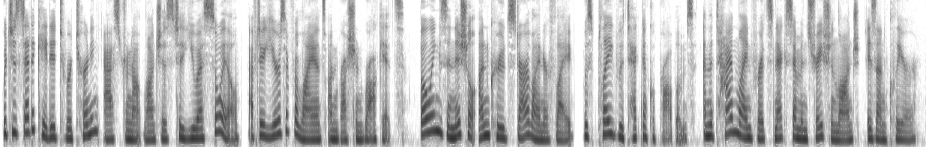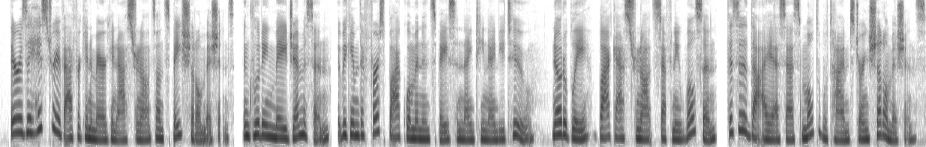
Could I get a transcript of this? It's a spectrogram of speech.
which is dedicated to returning astronaut launches to U.S. soil after years of reliance on Russian rockets. Boeing's initial uncrewed Starliner flight was plagued with technical problems, and the timeline for its next demonstration launch is unclear. There is a history of African American astronauts on space shuttle missions, including Mae Jemison, who became the first black woman in space in 1992. Notably, black astronaut Stephanie Wilson visited the ISS multiple times during shuttle missions.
